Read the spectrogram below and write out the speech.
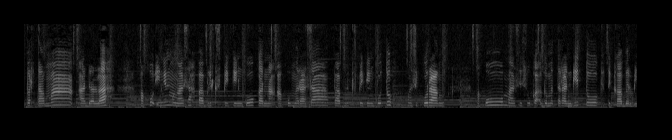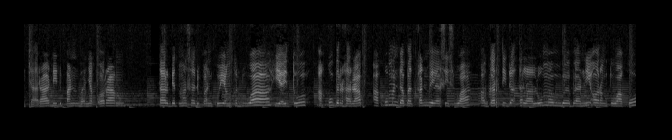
pertama adalah aku ingin mengasah public speakingku karena aku merasa public speakingku tuh masih kurang aku masih suka gemeteran gitu ketika berbicara di depan banyak orang. Target masa depanku yang kedua yaitu aku berharap aku mendapatkan beasiswa agar tidak terlalu membebani orang tuaku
